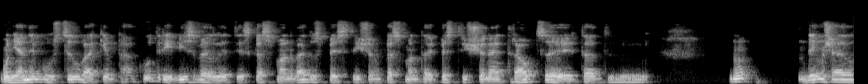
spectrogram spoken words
Un, ja nebūs cilvēkiem tā gudrība izvēlēties, kas man ved uz pestīšanu, kas man tai pestīšanai traucēja, tad, nu, diemžēl,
